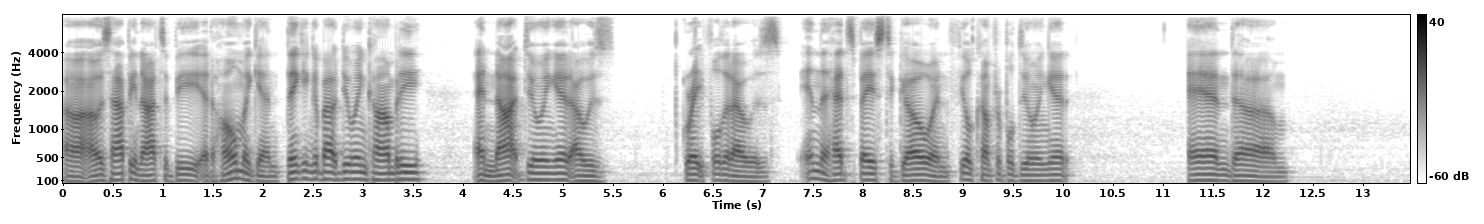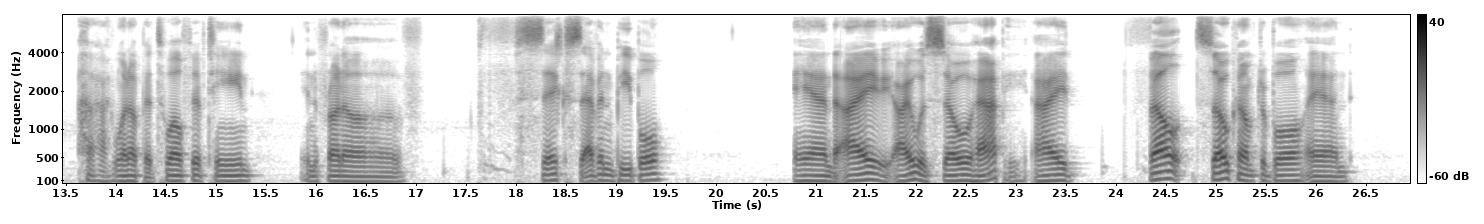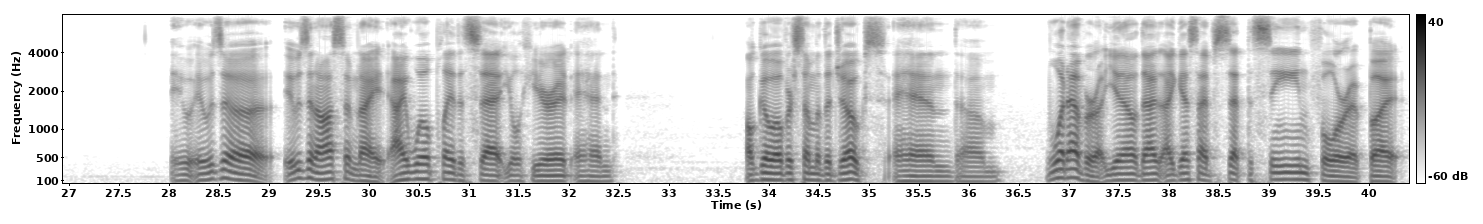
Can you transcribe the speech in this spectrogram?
Uh, I was happy not to be at home again, thinking about doing comedy and not doing it. I was grateful that I was in the headspace to go and feel comfortable doing it. And um, I went up at twelve fifteen in front of six, seven people, and I I was so happy. I felt so comfortable and. It, it was a it was an awesome night. I will play the set. You'll hear it, and I'll go over some of the jokes and um, whatever. You know that I guess I've set the scene for it, but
